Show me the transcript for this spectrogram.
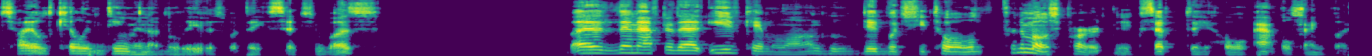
child killing demon, I believe is what they said she was. But then after that, Eve came along, who did what she told for the most part, except the whole apple thing. But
